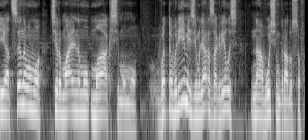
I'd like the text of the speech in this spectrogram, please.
и оценовому термальному максимуму. В это время Земля разогрелась на 8 градусов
